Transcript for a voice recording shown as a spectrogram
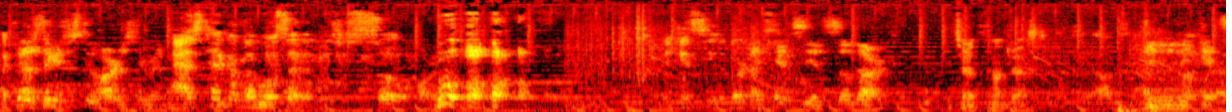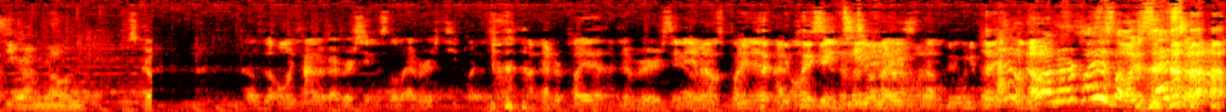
I I couldn't just think it's just too hard. It's too random. Aztec on 007 is just so hard. You can't see the dark. I can't see. It's so dark. you turn up the contrast. I literally can't see where I'm going. Just go. That was the only time I've ever seen this level ever is T play this one. I've never played it. I've never seen anyone else When playing you play- it. when I've you only play seen games the with T T, play like- this level. When when you play, I don't know. I've never played this level. I just said so.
